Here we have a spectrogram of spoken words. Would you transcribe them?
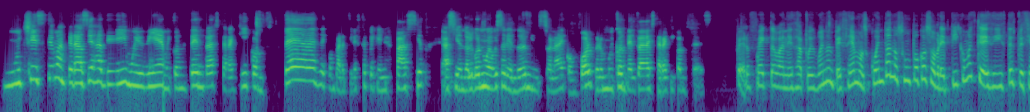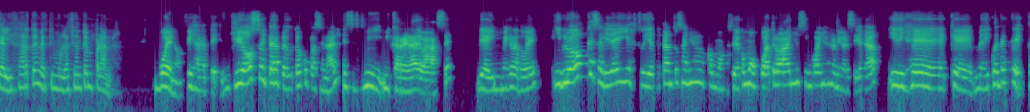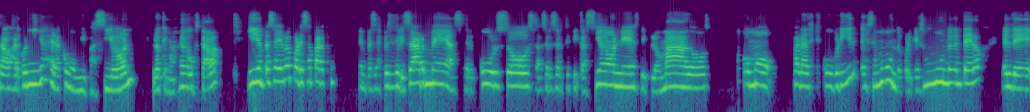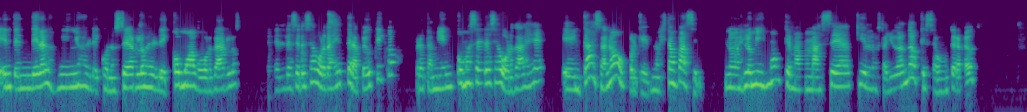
Muchísimas gracias a ti, muy bien, muy contenta de estar aquí con ustedes, de compartir este pequeño espacio, haciendo algo nuevo y saliendo de mi zona de confort, pero muy contenta de estar aquí con ustedes. Perfecto, Vanessa. Pues bueno, empecemos. Cuéntanos un poco sobre ti. ¿Cómo es que decidiste especializarte en la estimulación temprana? Bueno, fíjate, yo soy terapeuta ocupacional, esa es mi, mi carrera de base, de ahí me gradué. Y luego que salí de ahí, estudié tantos años, como estudié como cuatro años, cinco años en la universidad, y dije que me di cuenta que trabajar con niños era como mi pasión, lo que más me gustaba, y empecé a irme por esa parte. Empecé a especializarme, a hacer cursos, a hacer certificaciones, diplomados, como para descubrir ese mundo, porque es un mundo entero el de entender a los niños, el de conocerlos, el de cómo abordarlos, el de hacer ese abordaje terapéutico, pero también cómo hacer ese abordaje en casa, ¿no? Porque no es tan fácil. No es lo mismo que mamá sea quien lo está ayudando que sea un terapeuta.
